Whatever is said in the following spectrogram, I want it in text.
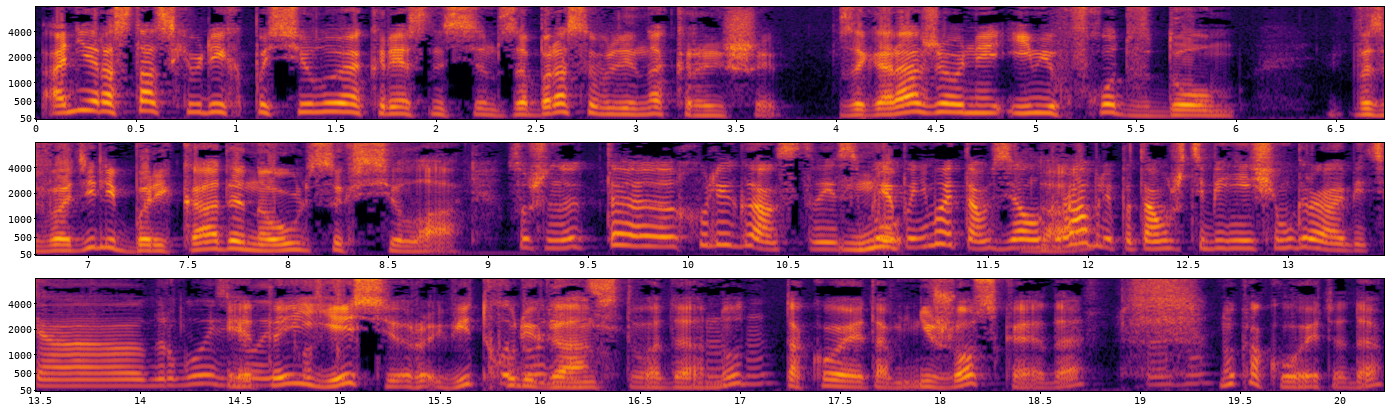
они растаскивали их по селу и окрестностям, забрасывали на крыши, загораживали ими вход в дом, возводили баррикады на улицах села. Слушай, ну это хулиганство, если ну, я понимаю, там взял да. грабли, потому что тебе нечем грабить, а другое дело. Это и есть вид подурить. хулиганства, да. Угу. Ну, такое там не жесткое, да, угу. ну какое-то, да.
